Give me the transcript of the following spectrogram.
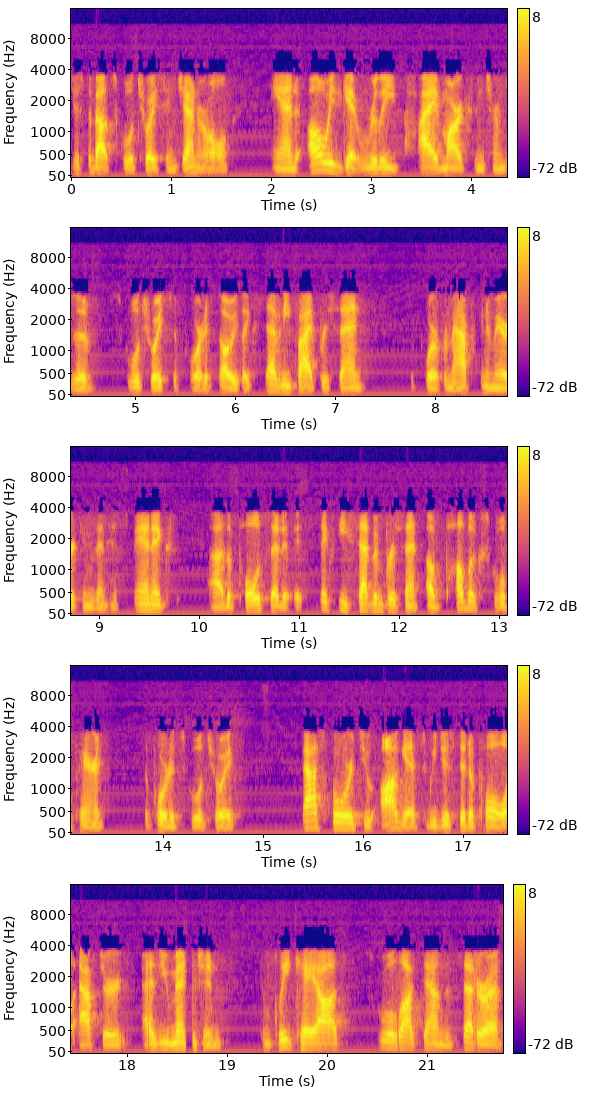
just about school choice in general and always get really high marks in terms of school choice support. It's always like 75% support from African Americans and Hispanics. Uh, the poll said 67% of public school parents supported school choice. Fast forward to August, we just did a poll after, as you mentioned, complete chaos, school lockdowns, etc.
